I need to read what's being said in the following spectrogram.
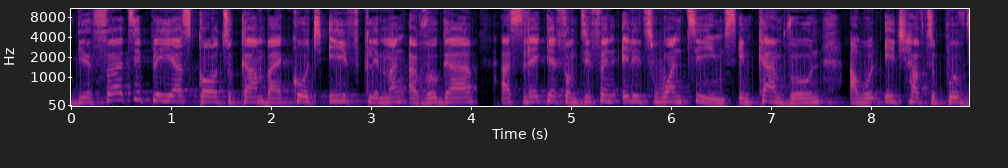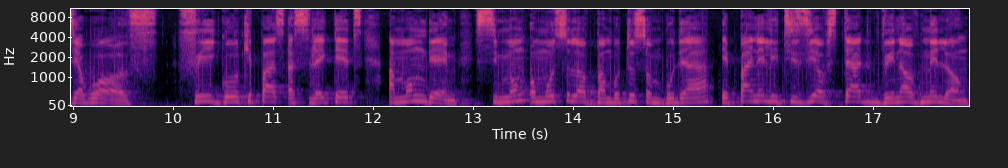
The 30 players called to come by coach Yves Clement Aroga are selected from different Elite One teams in Cameroon and will each have to prove their worth. Three goalkeepers are selected, among them Simon Omosola of Bamboutos Mbouda, Epane Litizi of Stade Grena of Melon,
